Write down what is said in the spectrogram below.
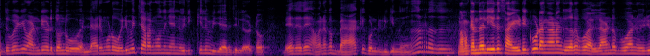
ഇതുവഴി വണ്ടി എടുത്തുകൊണ്ട് പോകും എല്ലാവരും കൂടെ ഒരുമിച്ച് ഇറങ്ങുമെന്ന് ഞാൻ ഒരിക്കലും വിചാരിച്ചില്ല കേട്ടോ. ദേ അവനൊക്കെ ബാക്കിൽ കൊണ്ടിരിക്കുന്നു. ഏറത് നമുക്ക് എന്തായാലും ഈ ഒരു സൈഡിൽ കൂടെ അങ്ങാണം കയറി പോകും അല്ലാണ്ട് പോകാൻ ഒരു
